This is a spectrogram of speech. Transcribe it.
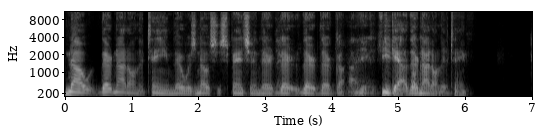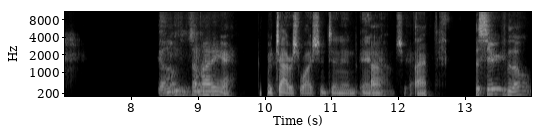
No, they're not on the team. There was no suspension. They're, they're, they're, they're Tight gone. Yeah, they're not on the team. Gumms, somebody here. With Tyrus Washington and, and, Oh. Helms, yeah. All right. The series with Ole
